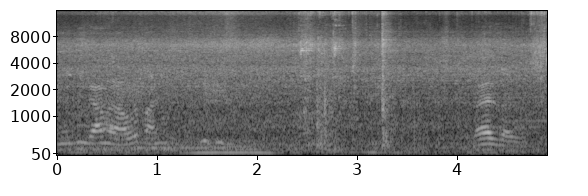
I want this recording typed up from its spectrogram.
पानी भी काम आओ पानी बस बस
